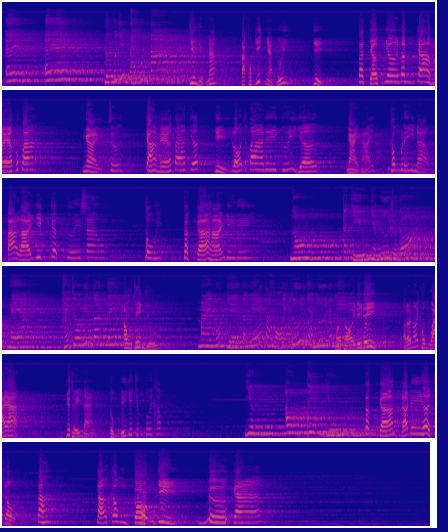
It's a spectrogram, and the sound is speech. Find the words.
Ê ê ê đừng có giết đại huynh ta. Chiêu Việt Nam ta không giết nhà ngươi. Vì ta chợt nhớ đến cha mẹ của ta. Ngày xưa cha mẹ ta chết vì lo cho ta đi cưới vợ. Ngày nãy không lý nào ta lại giết chết ngươi sao? Thôi tất cả hãy đi đi ngon ta chịu nhà ngươi rồi đó. Nè hãy cho biết tên đi. Âu Thiên Vũ. Mai mốt về ta ghé ta hỏi cưới nhà ngươi đó Thôi nghe. thôi đi đi. Ở đó nói không hoài à. Với Thủy nàng cùng đi với chúng tôi không? Dân âu thiên dụ Tất cả đã đi hết rồi. Ta Ta không còn gì nữa cả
